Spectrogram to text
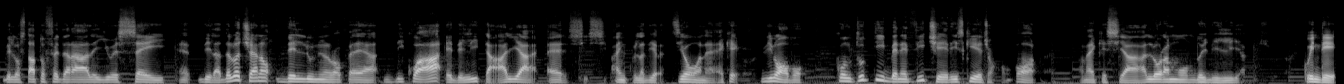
dello Stato federale USA eh, di là dell'oceano, dell'Unione Europea di qua e dell'Italia, eh, sì, si va in quella direzione. È che, di nuovo, con tutti i benefici e i rischi che ciò comporta, non è che sia allora mondo idilliaco. Quindi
